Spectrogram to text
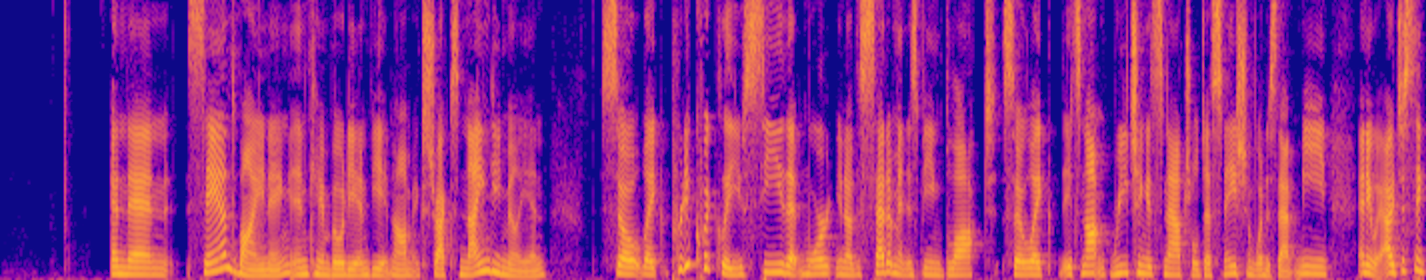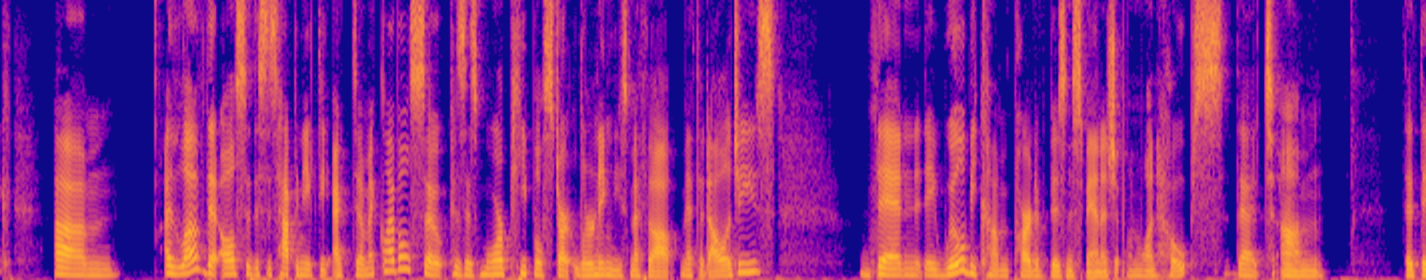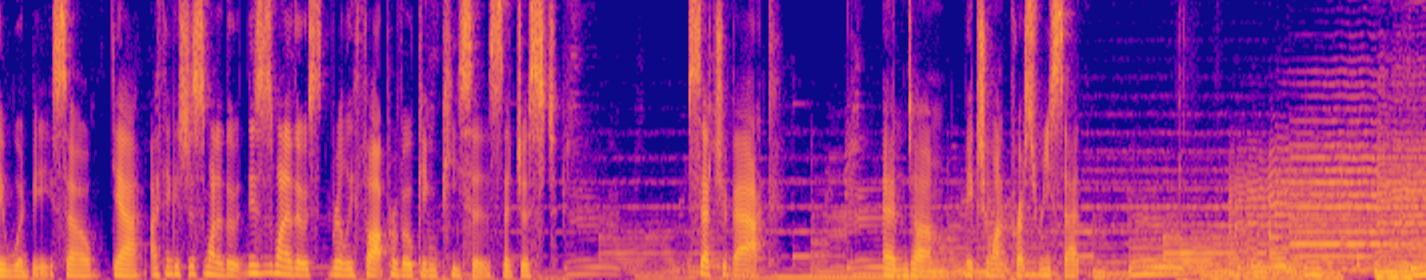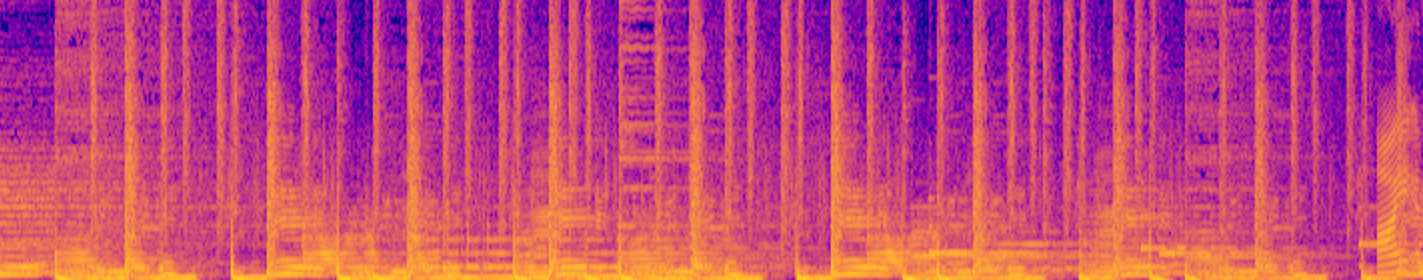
And then sand mining in Cambodia and Vietnam extracts 90 million. So, like, pretty quickly, you see that more, you know, the sediment is being blocked. So, like, it's not reaching its natural destination. What does that mean? Anyway, I just think um, I love that also this is happening at the academic level. So, because as more people start learning these method- methodologies, then they will become part of business management. And one hopes that um, that they would be. So yeah, I think it's just one of those. This is one of those really thought provoking pieces that just sets you back and um, makes you want to press reset.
